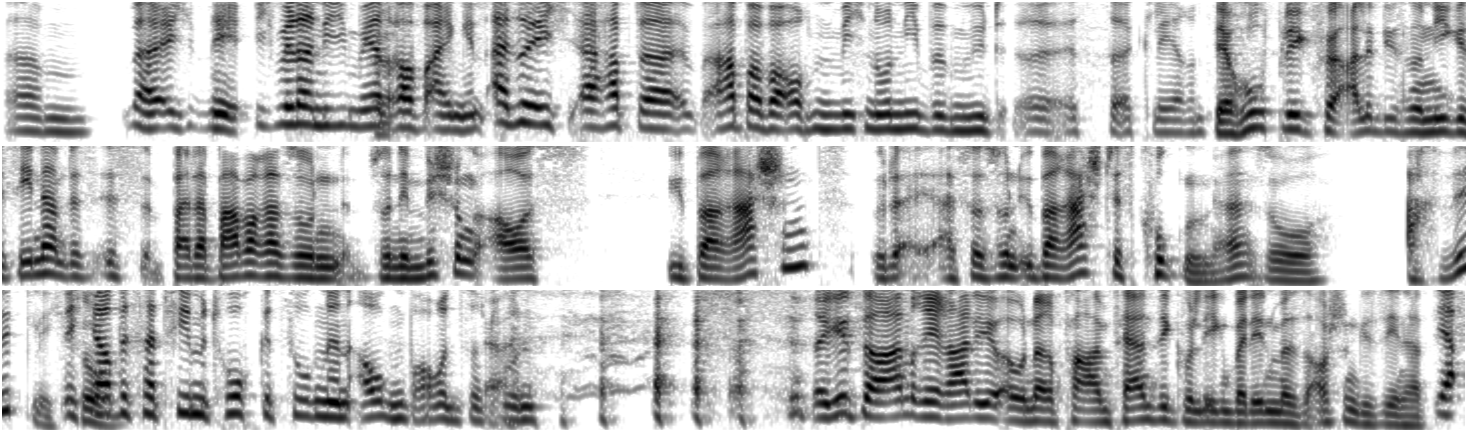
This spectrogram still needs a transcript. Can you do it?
Ähm, na, ich, nee, ich will da nicht mehr drauf eingehen. Also ich äh, habe da, habe aber auch mich noch nie bemüht, äh, es zu erklären. Der Hochblick für alle, die es noch nie gesehen haben, das ist bei der Barbara so, ein, so eine Mischung aus überraschend oder also so ein überraschtes Gucken, ne? So, ach wirklich? Ich so. glaube, es hat viel mit hochgezogenen Augenbrauen zu tun. Da gibt's auch andere Radio- oder vor allem Fernsehkollegen, bei denen man das auch schon gesehen hat. Ja.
